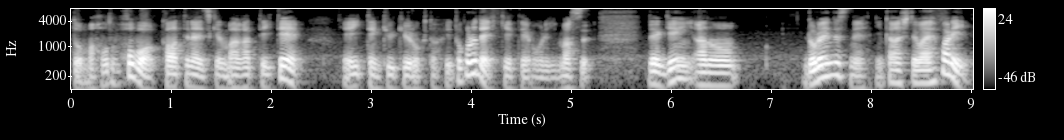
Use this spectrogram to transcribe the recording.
と、まあ、ほほぼ変わってないですけども上がっていて、1.996というところで引けております。で、原あの、ドル円ですね、に関してはやっぱり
